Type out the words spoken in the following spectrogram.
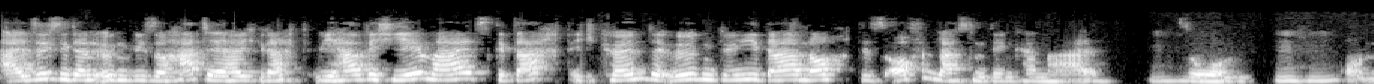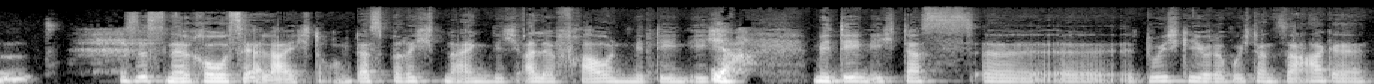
als ich sie dann irgendwie so hatte, habe ich gedacht, wie habe ich jemals gedacht, ich könnte irgendwie da noch das offen lassen, den Kanal. Mhm. So. Mhm. Und es ist eine große Erleichterung. Das berichten eigentlich alle Frauen, mit denen ich, ja. mit denen ich das äh, durchgehe oder wo ich dann sage,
